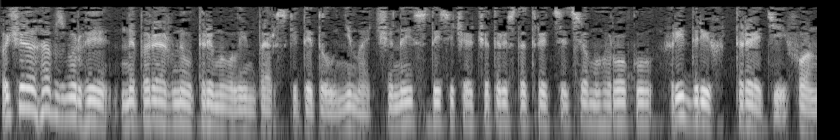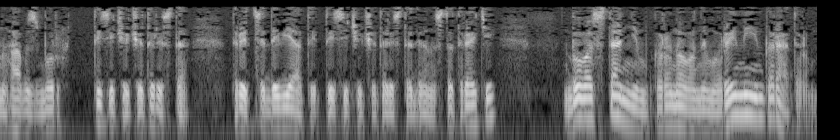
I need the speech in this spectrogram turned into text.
Хоча Габсбурги неперервно утримували імперський титул Німеччини з 1437 року, Фрідріх III фон Габсбург 1439-1493 був останнім коронованим у Римі імператором.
